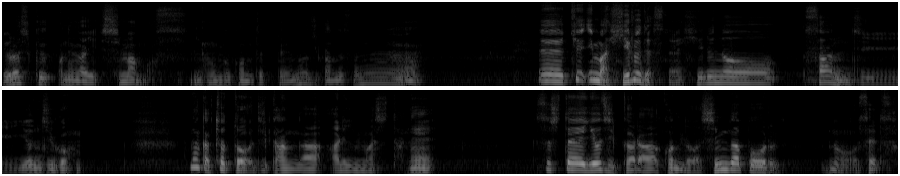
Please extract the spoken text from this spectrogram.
よろしくお願いします。日本語コンテッペイの時間ですね。えー、今昼ですね。昼の3時45分。なんかちょっと時間がありましたね。そして4時から今度はシンガポールの生徒さん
